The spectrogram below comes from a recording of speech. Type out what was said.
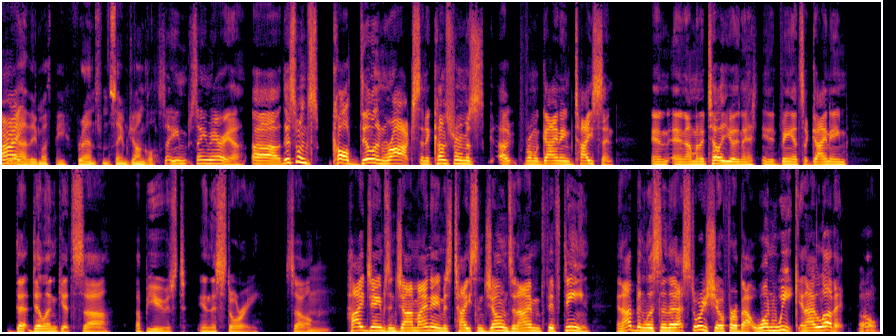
All right, Yeah, they must be friends from the same jungle. same same area. Uh, this one's called Dylan Rocks, and it comes from a uh, from a guy named Tyson. And and I'm going to tell you in, in advance, a guy named D- Dylan gets uh, abused in this story. So, hmm. hi James and John. My name is Tyson Jones, and I'm 15, and I've been listening to that story show for about one week, and I love it. Oh,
